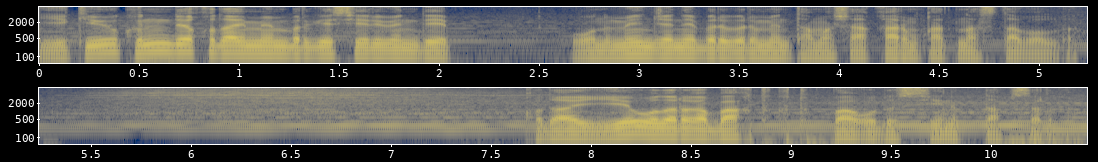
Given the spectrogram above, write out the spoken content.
Екеуі күнде құдаймен бірге серуендеп онымен және бір бірімен тамаша қарым қатынаста болды. Құдай е оларға бақты күтіп бағуды сеніп тапсырды.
